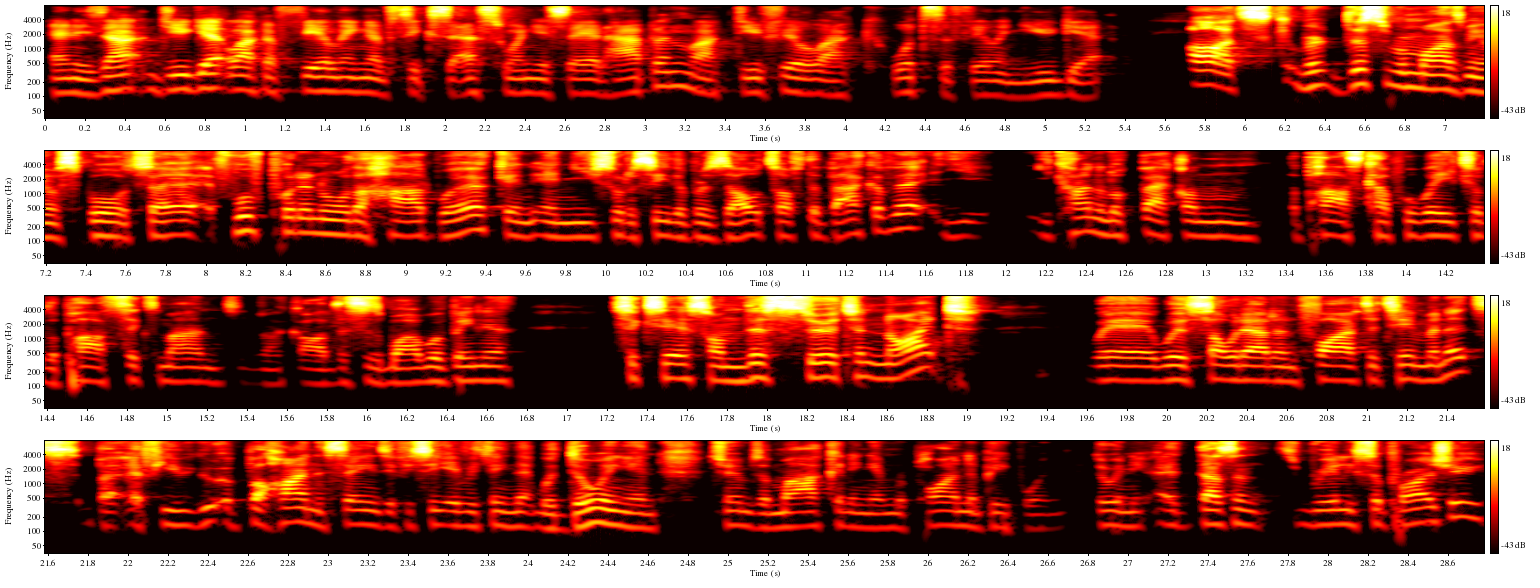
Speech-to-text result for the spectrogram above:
And is that do you get like a feeling of success when you see it happen? Like do you feel like what's the feeling you get? Oh, it's this reminds me of sports. So if we've put in all the hard work and, and you sort of see the results off the back of it, you, you kind of look back on the past couple of weeks or the past six months, and you're like, oh, this is why we've been a success on this certain night where we're sold out in five to 10 minutes. But if you behind the scenes, if you see everything that we're doing in terms of marketing and replying to people and doing it, it doesn't really surprise you.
